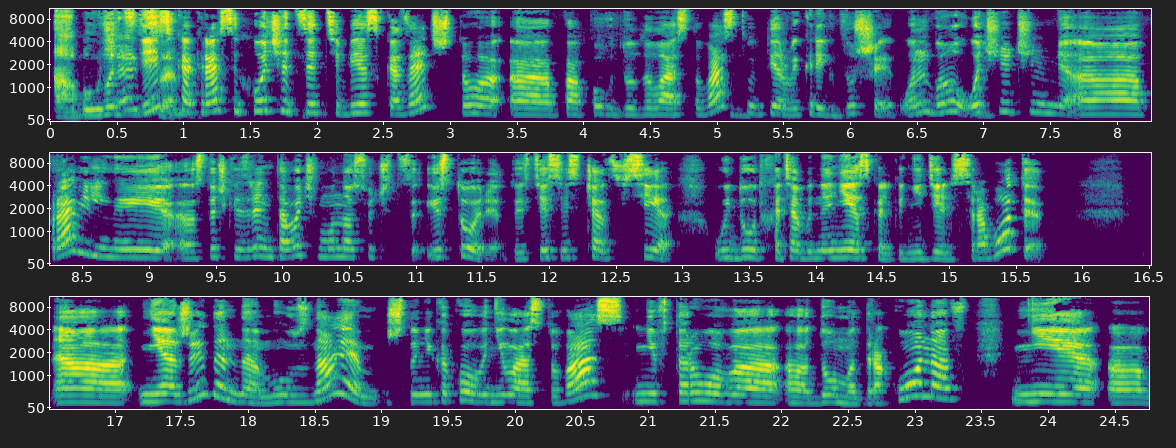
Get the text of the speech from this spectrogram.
А получается... Здесь как раз и хочется тебе сказать, что э, по поводу The Last of Us, твой первый крик души, он был очень-очень э, правильный э, с точки зрения того, чему у нас учится история. То есть если сейчас все уйдут хотя бы на несколько недель с работы, неожиданно мы узнаем, что никакого ни Last of Us, ни второго а, Дома драконов, ни а,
